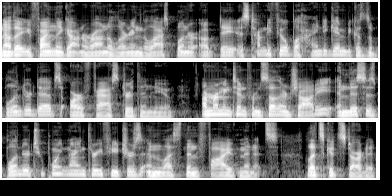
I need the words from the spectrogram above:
Now that you've finally gotten around to learning the last Blender update, it's time to feel behind again because the Blender devs are faster than you. I'm Remington from Southern Shotty, and this is Blender 2.93 features in less than 5 minutes. Let's get started.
